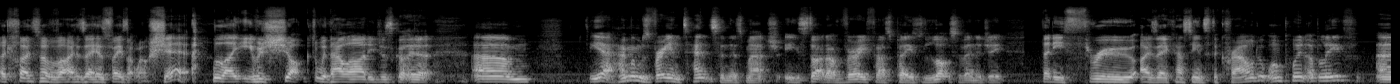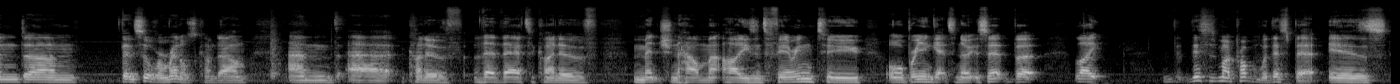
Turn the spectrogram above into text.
a close up of Isiah's face, like, "Well, shit!" like he was shocked with how hard he just got hit. Um, yeah, Hangman was very intense in this match. He started out very fast paced, lots of energy. Then he threw Isiah Kassidy into the crowd at one point, I believe, and um, then Silver and Reynolds come down, and uh, kind of they're there to kind of mention how Matt Hardy's interfering to Aubrey and get to notice it. But like, th- this is my problem with this bit is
